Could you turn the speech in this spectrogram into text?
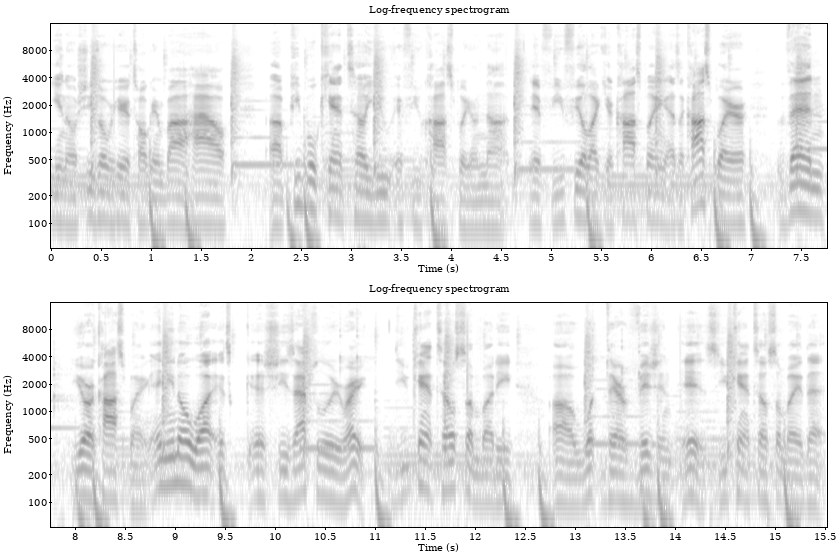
you know, she's over here talking about how. Uh, people can't tell you if you cosplay or not. If you feel like you're cosplaying as a cosplayer, then you're cosplaying. And you know what? It's, it's she's absolutely right. You can't tell somebody uh, what their vision is. You can't tell somebody that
